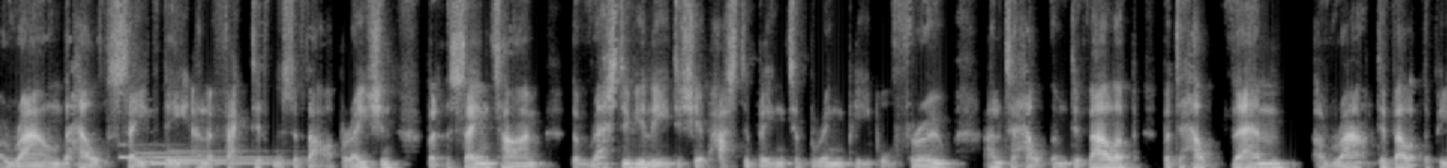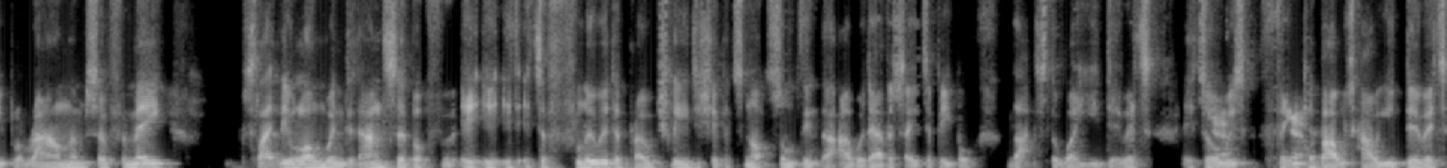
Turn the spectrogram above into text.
around the health, safety, and effectiveness of that operation. But at the same time, the rest of your leadership has to be to bring people through and to help them develop, but to help them around develop the people around them. So for me, slightly long-winded answer, but for, it, it, it's a fluid approach leadership. It's not something that I would ever say to people, that's the way you do it. It's yeah. always think yeah. about how you do it,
